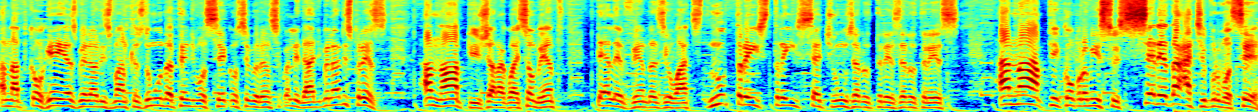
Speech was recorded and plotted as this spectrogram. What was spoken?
A NAP Correia, as melhores marcas do mundo, atende você com segurança e qualidade e melhores preços. A NAP Jaraguá e São Bento, televendas e WhatsApp no 33710303. A NAP, compromisso e seriedade por você.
